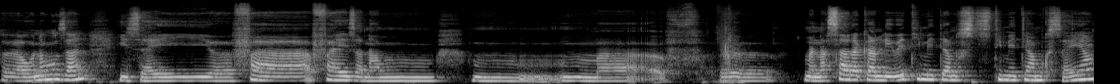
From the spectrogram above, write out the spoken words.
ahoana moa izany, izay fa- fahaizana Manasaraka an'ilay hoe ity mety amiko sy tsy ity mety amiko izay an,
